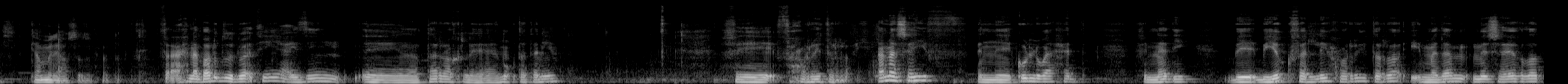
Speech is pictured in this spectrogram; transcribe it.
بس كمل يا أستاذ اتفضل فإحنا برضو دلوقتي عايزين إيه، نتطرق لنقطة تانية في في حرية الرأي. أنا شايف إن كل واحد في النادي بي- بيكفل ليه حرية الرأي مادام مش هيغلط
